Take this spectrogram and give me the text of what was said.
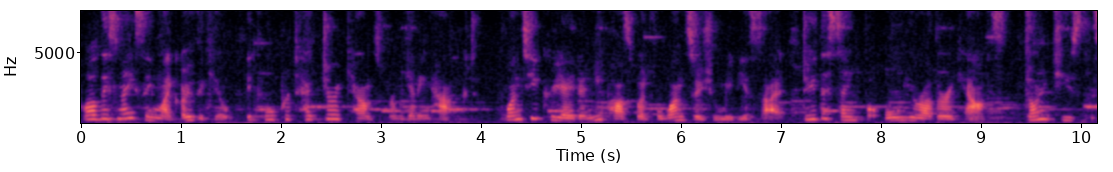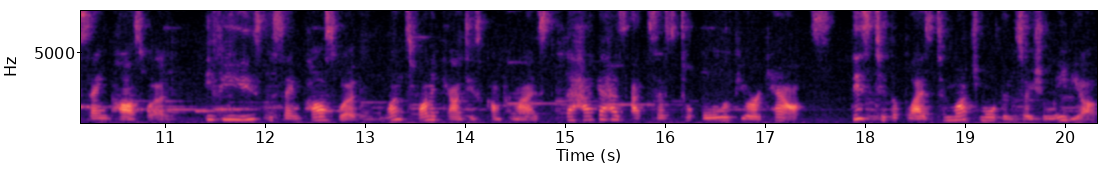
While this may seem like overkill, it will protect your accounts from getting hacked. Once you create a new password for one social media site, do the same for all your other accounts. Don't use the same password. If you use the same password, once one account is compromised, the hacker has access to all of your accounts. This tip applies to much more than social media.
